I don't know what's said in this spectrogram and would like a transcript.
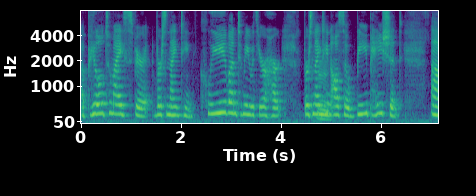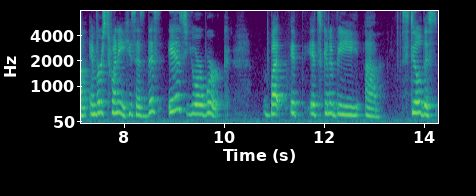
Appeal to my spirit. Verse 19, cleave unto me with your heart. Verse 19 mm. also, be patient. Um, in verse 20, he says, This is your work, but it it's going to be um, still this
